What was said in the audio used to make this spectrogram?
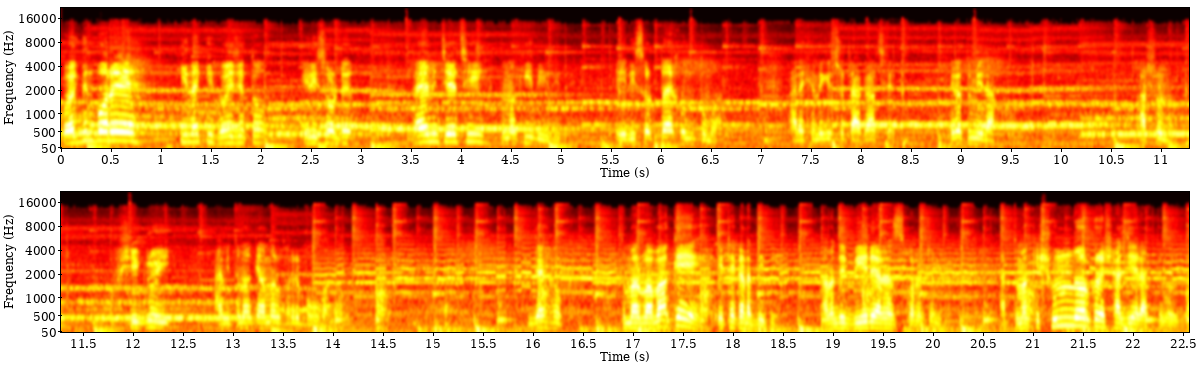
কয়েকদিন পরে কি না কি হয়ে যেত এই রিসোর্টের তাই আমি চেয়েছি তোমাকেই দিয়ে দিতে। এই রিসোর্টটা এখন তোমার। আর এখানে কিছু টাকা আছে, এটা তুমি রাখো। আর শোনো, খুব শীঘ্রই আমি তোমাকে আমার ঘরের বউ বানাবো। যাই হোক, তোমার বাবাকে এ টাকাটা দিবে, আমাদের বিয়ের অ্যারেঞ্জ করার জন্য। আর তোমাকে সুন্দর করে সাজিয়ে রাখতে বলবে,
